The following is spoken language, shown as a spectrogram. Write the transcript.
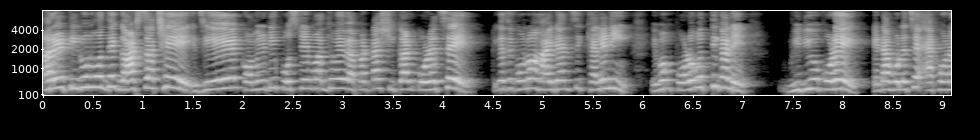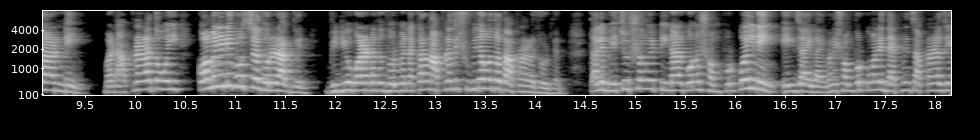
আরে টিনুর মধ্যে গার্ডস আছে যে কমিউনিটি পোস্টের মাধ্যমে ব্যাপারটা স্বীকার করেছে। ঠিক আছে? কোনো হাইড অ্যান্ড সিক খেলেনি। এবং পরবর্তীকালে ভিডিও করে এটা বলেছে, এখন আর নেই। বাট আপনারা তো ওই কমিউনিটি পোস্টটা ধরে রাখবেন। ভিডিও করাটা তো ধরবেন না, কারণ আপনাদের সুবিধা মতো তো আপনারা ধরবেন। তাহলে বেচুর সঙ্গে টিনার কোনো সম্পর্কই নেই এই জায়গায়। মানে সম্পর্ক মানে দ্যাট মিনস আপনারা যে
